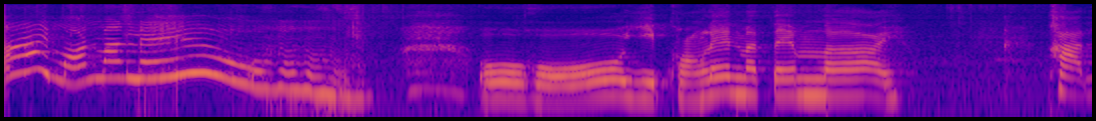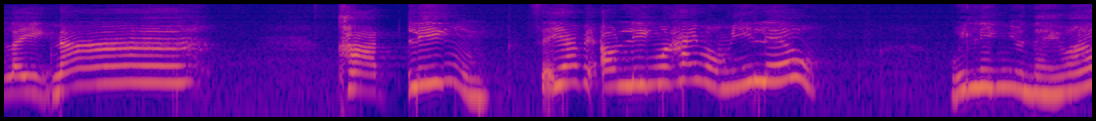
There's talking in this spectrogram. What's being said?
อ้ายหมอนมาเร็วโอ้โห หยิบของเล่นมาเต็มเลย ขาดอะไรอีกนะ ขาดลิง เซย่าไปเอาลิงมาให้หมอมีเร็ววิลิงอยู่ไหนวะ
